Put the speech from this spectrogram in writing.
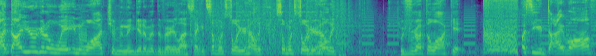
I thought you were gonna wait and watch him and then get him at the very last second. Someone stole your heli. Someone stole your heli. We forgot to lock it. I see you dive off.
